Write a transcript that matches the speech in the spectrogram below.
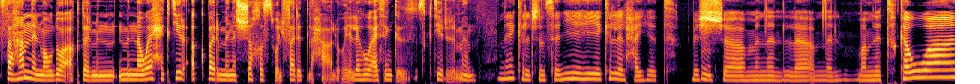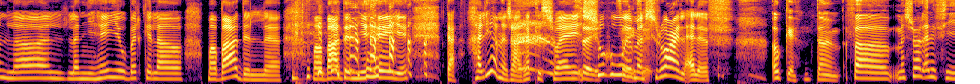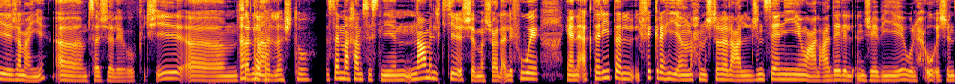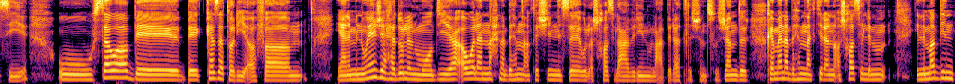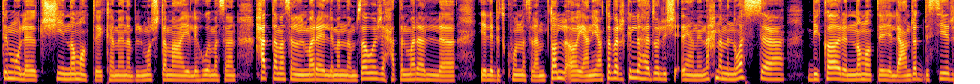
فهمنا الموضوع أكتر من من نواحي كتير أكبر من الشخص والفرد لحاله اللي هو اي ثينك كتير مهم. هيك الجنسانية هي كل الحياة. مش. من ال من ال ما بنتكون للنهاية وبركي ما بعد ما بعد النهاية طيب خلينا نرجع نركز شوي شو هو سي مشروع سي. الألف أوكي تمام فمشروع الألف هي جمعية آه مسجلة وكل شيء آه متى بلشتوا؟ صرنا خمس سنين نعمل كتير أشياء بمشروع الألف. هو يعني اكترية الفكرة هي إنه نحن نشتغل على الجنسانية وعلى العدالة الإنجابية والحقوق الجنسية وسوا بكذا طريقة. ف يعني بنواجه هدول المواضيع. اولا نحن بهمنا أكثر شيء النساء والأشخاص العابرين والعابرات للجنس والجندر كمان بهمنا كتير إنه أشخاص اللي. اللي ما بينتموا لشيء نمطي كمان بالمجتمع اللي هو مثلا حتى مثلا المرأة اللي منا مزوجة حتى المرأة اللي بتكون مثلا مطلقه يعني يعتبر كل هدول هدول يعني نحن بنوسع بكار النمطي اللي عن جد بصير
